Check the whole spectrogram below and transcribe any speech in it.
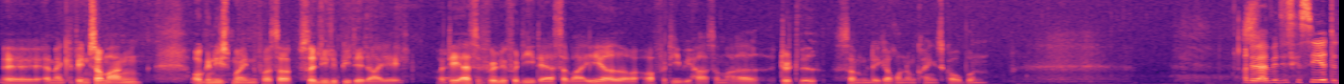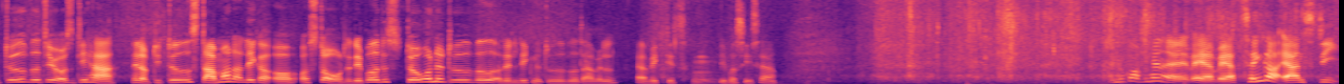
øh, at man kan finde så mange organismer inden for så, så lille bitte et areal. Og det er selvfølgelig, fordi det er så varieret, og, og fordi vi har så meget dødt ved, som ligger rundt omkring i skovbunden. Og det er, at de skal sige, at det døde ved, det er jo også de her, netop de døde stammer, der ligger og, og står. Det er både det stående døde ved, og det liggende døde ved, der er vel er vigtigt mm. lige præcis her. Men nu går vi hen af, hvad jeg, hvad jeg tænker er en sti,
